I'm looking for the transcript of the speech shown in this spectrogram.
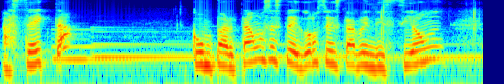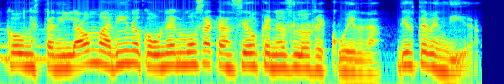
¿Acepta? Compartamos este gozo y esta bendición con Stanislao Marino con una hermosa canción que nos lo recuerda. Dios te bendiga.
